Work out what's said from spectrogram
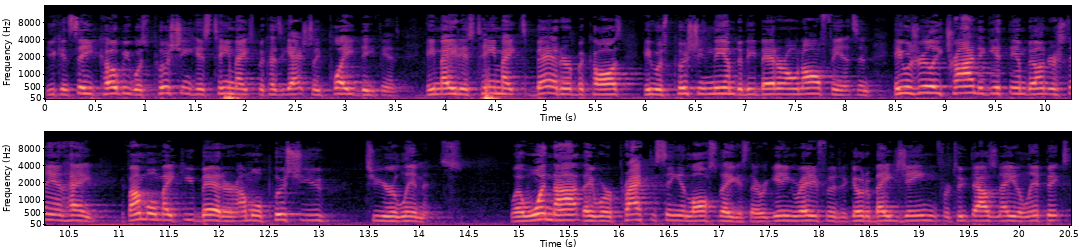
you can see Kobe was pushing his teammates because he actually played defense. He made his teammates better because he was pushing them to be better on offense. And he was really trying to get them to understand, hey, if I'm going to make you better, I'm going to push you to your limits. Well, one night they were practicing in Las Vegas. They were getting ready for to go to Beijing for 2008 Olympics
